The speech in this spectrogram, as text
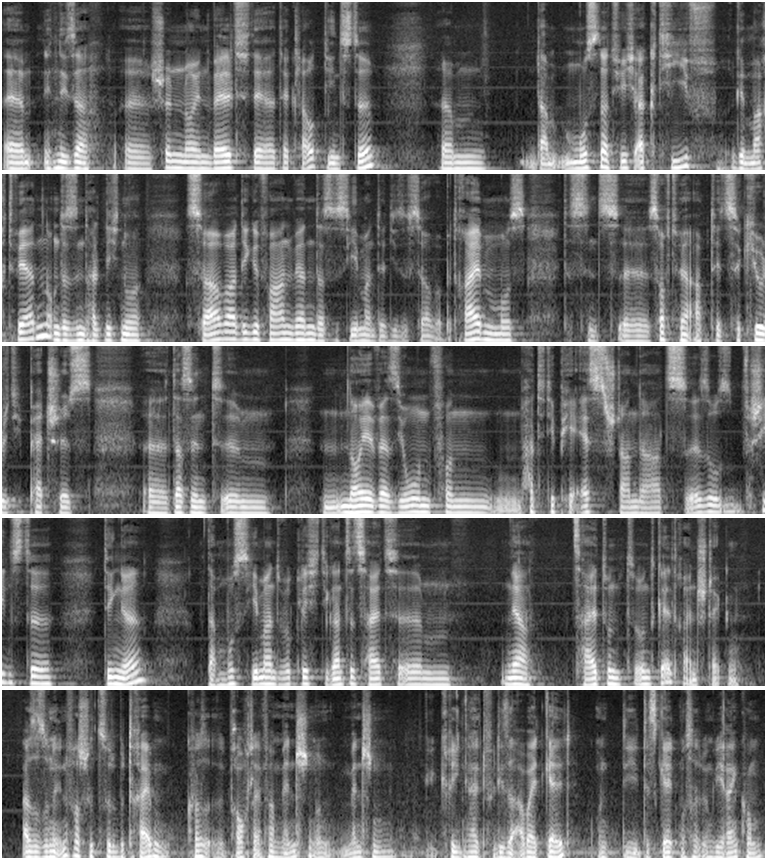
Ähm, in dieser äh, schönen neuen Welt der, der Cloud-Dienste ähm, da muss natürlich aktiv gemacht werden. Und das sind halt nicht nur Server, die gefahren werden, das ist jemand, der diese Server betreiben muss, das sind äh, Software-Updates, Security-Patches, äh, das sind ähm, neue Versionen von HTTPS-Standards, äh, so verschiedenste Dinge. Da muss jemand wirklich die ganze Zeit ähm, ja, Zeit und, und Geld reinstecken. Also so eine Infrastruktur zu betreiben braucht einfach Menschen und Menschen kriegen halt für diese Arbeit Geld und die, das Geld muss halt irgendwie reinkommen.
